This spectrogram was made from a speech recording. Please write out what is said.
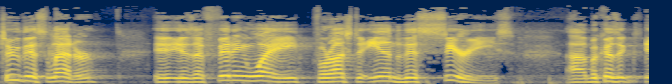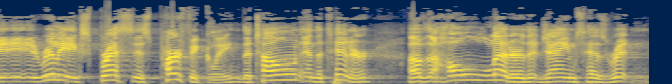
to this letter is a fitting way for us to end this series uh, because it, it really expresses perfectly the tone and the tenor of the whole letter that James has written.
